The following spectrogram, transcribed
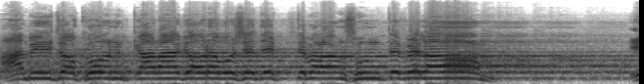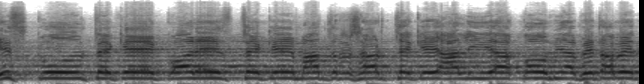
আমি যখন কারাগারে বসে দেখতে পেলাম, শুনতে পেলাম স্কুল থেকে, কলেজ থেকে, মাদ্রাসার থেকে আলিয়া কৌমিয়া ভেদাভেদ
